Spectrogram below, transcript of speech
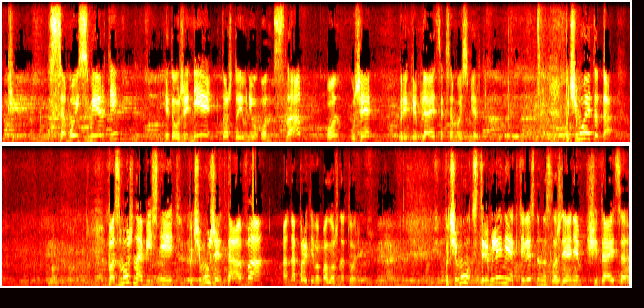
к самой смерти. Это уже не то, что у него он слаб, он уже прикрепляется к самой смерти. Почему это так? Возможно объяснить, почему же Таава, она противоположна Торе. Почему стремление к телесным наслаждениям считается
